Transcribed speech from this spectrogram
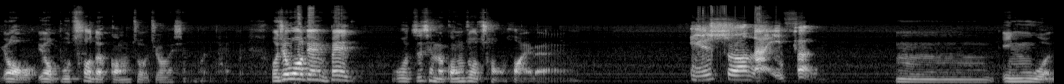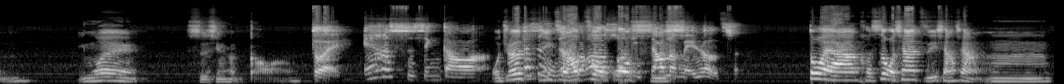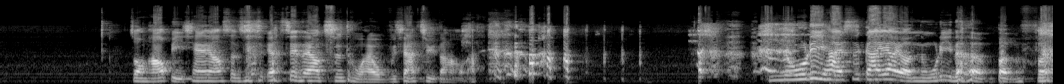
有有不错的工作就会想回台北。我觉得我有点被我之前的工作宠坏了、欸。你是说哪一份？嗯，英文，因为时薪很高啊。对，因为他时薪高啊。我觉得但是你只要做过你教了没热忱，对啊，可是我现在仔细想想，嗯，总好比现在要甚至要现在要吃土还活不下去的好吧。奴隶还是该要有奴隶的本分。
